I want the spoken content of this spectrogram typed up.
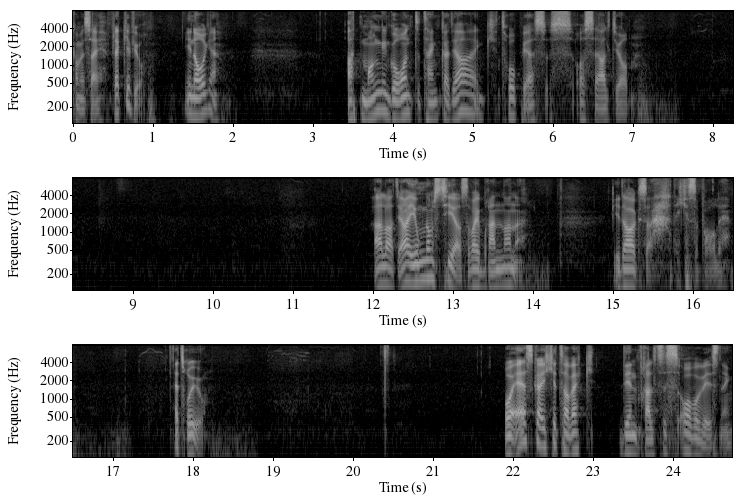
kan vi si. Flekkefjord. I Norge. At mange går rundt og tenker at ja, jeg tror på Jesus, og så er alt i orden. Eller at ja, i ungdomstida så var jeg brennende. I dag så er det ikke så farlig. Jeg tror jo. Og jeg skal ikke ta vekk din frelsesoverbevisning.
